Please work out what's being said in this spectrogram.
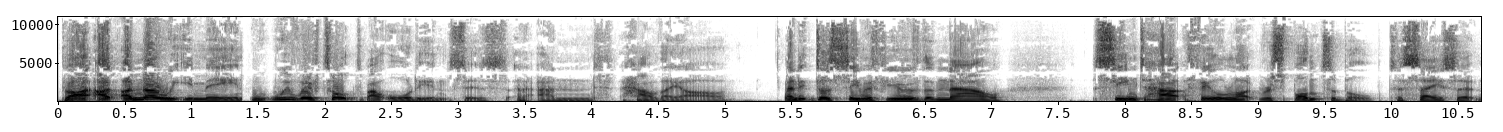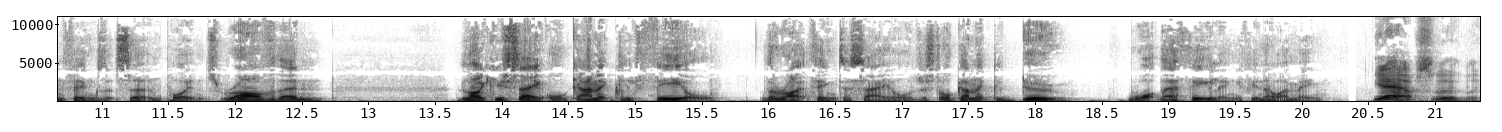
But I, I, know what you mean. We, we've talked about audiences and, and how they are. And it does seem a few of them now seem to ha- feel like responsible to say certain things at certain points rather than, like you say, organically feel the right thing to say or just organically do what they're feeling, if you know what I mean. Yeah, absolutely.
